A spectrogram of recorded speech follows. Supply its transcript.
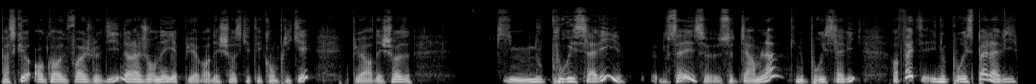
Parce que, encore une fois, je le dis, dans la journée, il y a pu y avoir des choses qui étaient compliquées, il y a pu y avoir des choses qui nous pourrissent la vie, vous savez, ce, terme-là, qui nous pourrissent la vie, en fait, ils nous pourrissent pas la vie.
